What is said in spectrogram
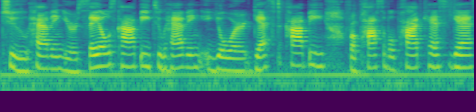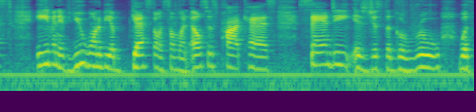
to having your sales copy to having your guest copy for possible podcast guests. Even if you want to be a guest on someone else's podcast, Sandy is just the guru with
